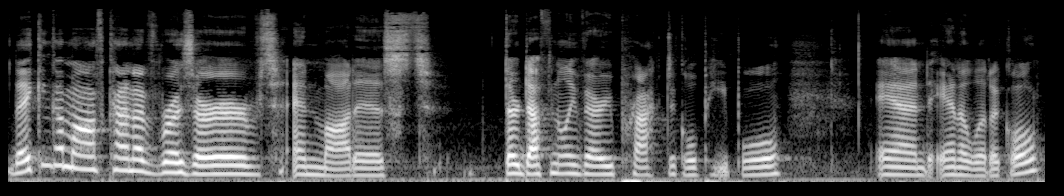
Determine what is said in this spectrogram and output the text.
They can come off kind of reserved and modest. They're definitely very practical people and analytical.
